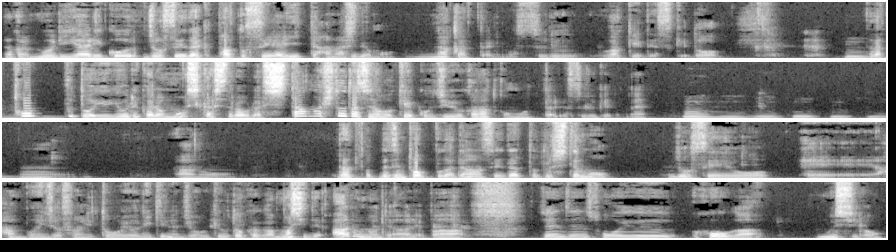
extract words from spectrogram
だから無理やりこう女性だけパッとすりゃいいって話でもなかったりもするわけですけど、うんだからトップというよりからもしかしたら俺は下の人たちの方が結構重要かなとか思ったりはするけどね。うんうんうんうんうんうんうん。あの、だって別にトップが男性だったとしても、女性を、えー半分以上そうに登用できるような状況とかがもしであるのであれば、全然そういう方がむしろ。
